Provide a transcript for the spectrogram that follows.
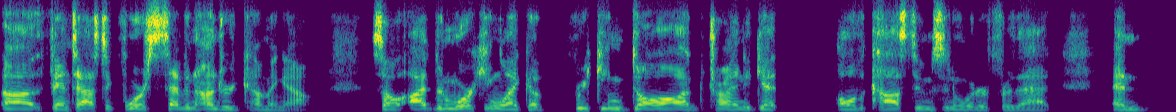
uh, Fantastic Four 700 coming out. So I've been working like a freaking dog trying to get all the costumes in order for that, and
